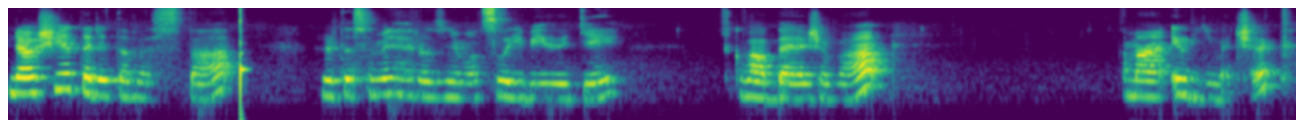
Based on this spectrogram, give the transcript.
Další je tedy ta vesta. To se mi hrozně moc líbí lidi. Taková béžová. A má i límeček.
